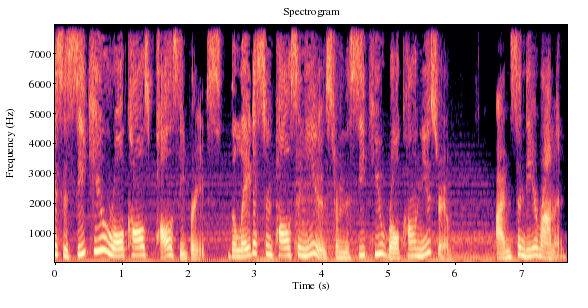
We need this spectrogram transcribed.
This is CQ Roll Call's Policy Briefs, the latest in policy news from the CQ Roll Call newsroom. I'm Sandhya Raman.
